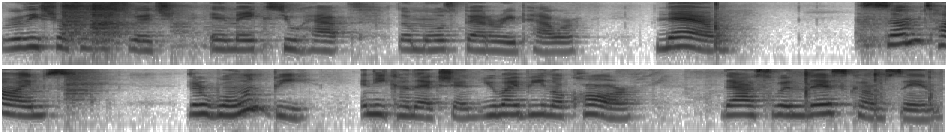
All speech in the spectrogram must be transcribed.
Really charges the Switch and makes you have the most battery power. Now, sometimes there won't be any connection. You might be in a car. That's when this comes in.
